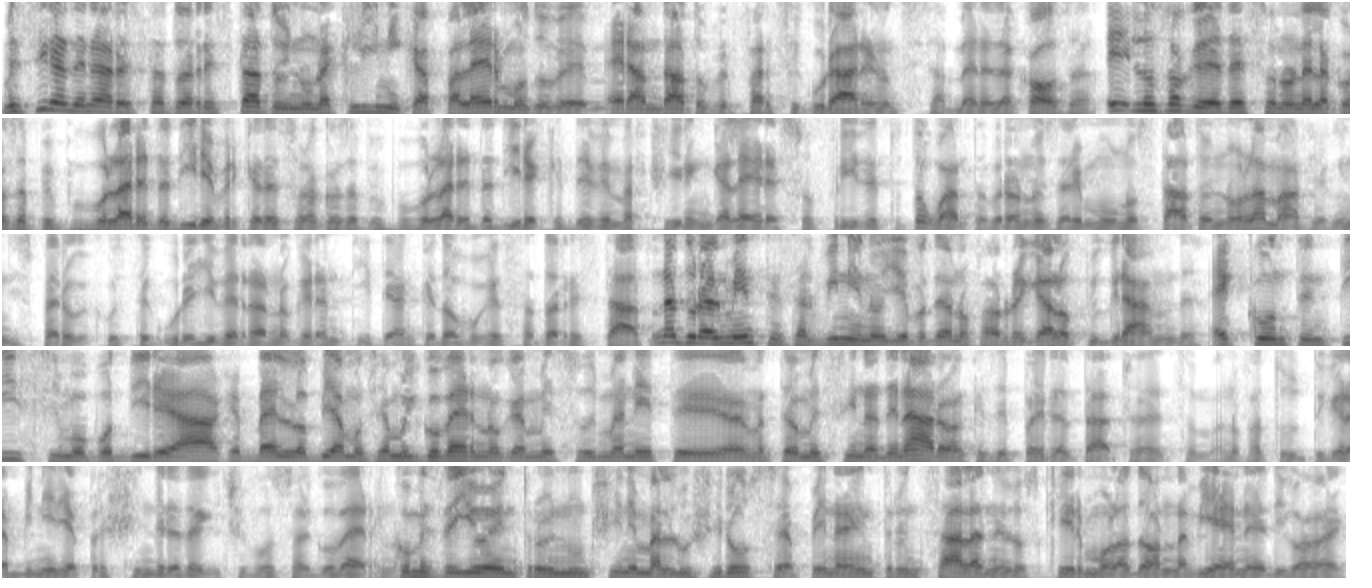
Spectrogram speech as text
Messina Denaro è stato arrestato in una clinica a Palermo dove era andato per farsi curare non si sa bene da cosa. E lo so che adesso non è la cosa più popolare da dire perché adesso la cosa più popolare da dire è che deve marcire in galera e soffrire e tutto quanto però noi saremo uno Stato e non la mafia quindi spero che queste cure gli verranno garantite anche dopo che è stato arrestato. Naturalmente Salvini non gli potevano fare un regalo più grande. È contentissimo può dire ah che bello abbiamo siamo il governo che ha messo in manette Matteo Messina Denaro anche se poi in realtà cioè insomma hanno fatto tutti i carabinieri a prescindere da chi ci fosse al governo. Come se io entro in un un cinema a luci rosse e appena entro in sala nello schermo la donna viene e dico eh,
